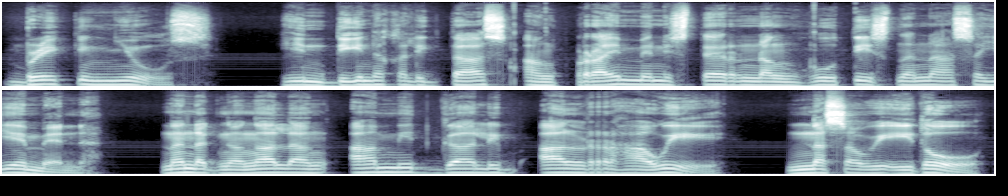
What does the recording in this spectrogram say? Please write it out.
Breaking news, hindi nakaligtas ang Prime Minister ng Houthis na nasa Yemen na nagngangalang Amid Galib al-Rahawi. Nasawi ito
